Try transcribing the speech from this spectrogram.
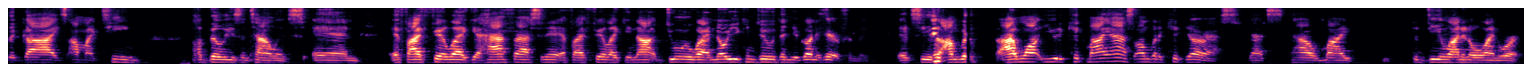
the guys on my team abilities and talents. And if I feel like you're half-assing it, if I feel like you're not doing what I know you can do, then you're going to hear it from me. It's either I'm gonna, I want you to kick my ass, or I'm going to kick your ass. That's how my the D line and O line work.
